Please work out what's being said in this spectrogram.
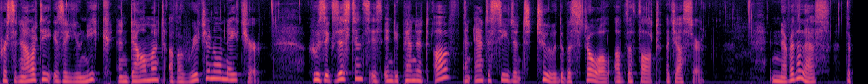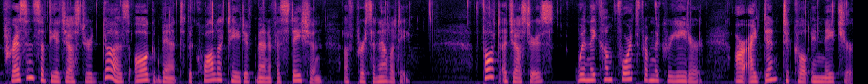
Personality is a unique endowment of original nature whose existence is independent of and antecedent to the bestowal of the thought adjuster. Nevertheless, the presence of the adjuster does augment the qualitative manifestation of personality. Thought adjusters, when they come forth from the Creator, are identical in nature,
